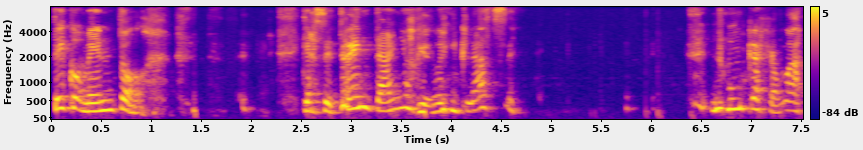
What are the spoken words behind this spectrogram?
te comento que hace 30 años que doy clase. Nunca jamás.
